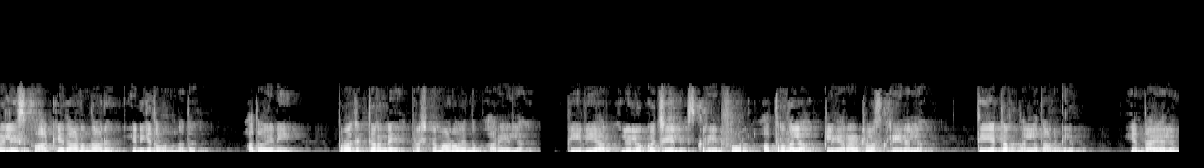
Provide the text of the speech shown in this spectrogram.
റിലീസ് ആക്കിയതാണെന്നാണ് എനിക്ക് തോന്നുന്നത്. അതോ ഇനി പ്രൊജക്ടറിന്റെ പ്രശ്നമാണോ എന്നും അറിയില്ല. പി വി ആർ ലുലു കൊച്ചിയിൽ സ്ക്രീൻ ഫോർ അത്ര നല്ല ക്ലിയർ ആയിട്ടുള്ള സ്ക്രീനല്ല. തിയേറ്റർ നല്ലതാണെങ്കിലും എന്തായാലും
